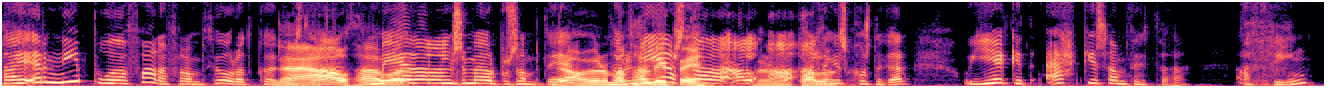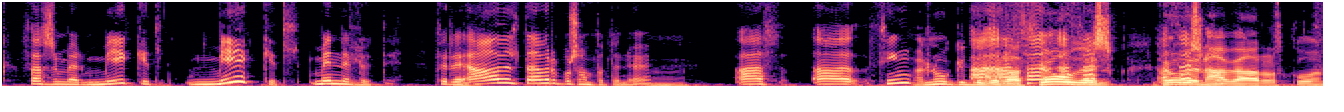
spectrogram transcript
Það er nýbúið að fara fram það var- meðal alveg sem við erum að Það eru beint. nýjasta Við erum að tala um- alþingiskostningar og ég get ekki samþýtt það að þing, þar sem er mikill, mikill minni hluti fyrir aðild af Európa-sambandinu, að, að þing... Mm. En nú getur verið að það- þjóðin, að þjóðin þess- hafi aðra skoðun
